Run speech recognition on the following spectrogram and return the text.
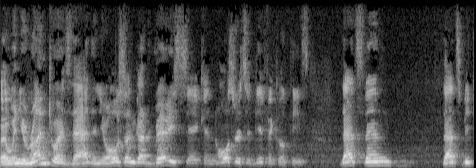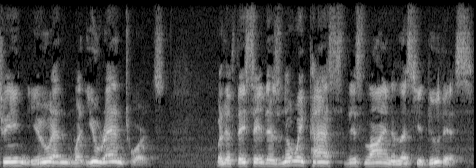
Well when you run towards that and you all of a sudden got very sick and all sorts of difficulties, that's then that's between you and what you ran towards. But if they say, there's no way past this line unless you do this,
